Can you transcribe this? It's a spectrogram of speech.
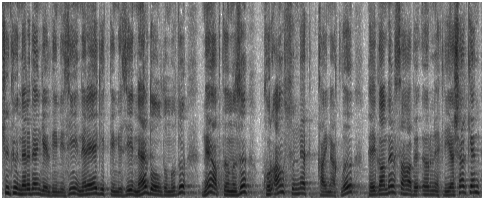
Çünkü nereden geldiğimizi, nereye gittiğimizi, nerede olduğumuzu, ne yaptığımızı Kur'an sünnet kaynaklı, peygamber sahabe örnekli yaşarken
